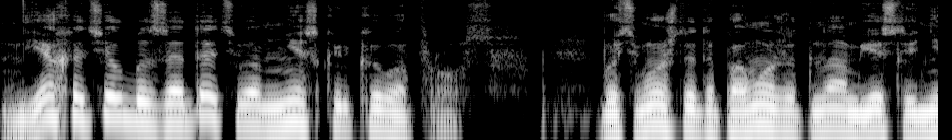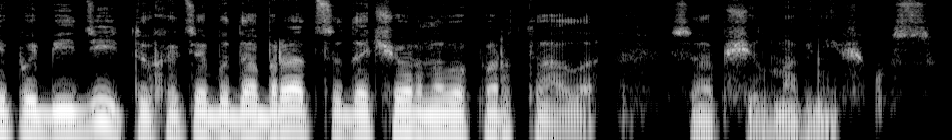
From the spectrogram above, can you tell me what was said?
я хотел бы задать вам несколько вопросов. Быть может, это поможет нам, если не победить, то хотя бы добраться до черного портала, сообщил Магнификус.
